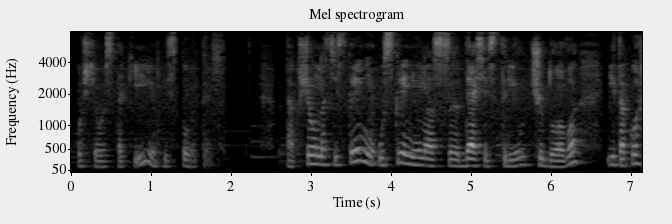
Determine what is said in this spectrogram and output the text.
Також є ось такі істоти. Так, що у нас із скрині? У скрині у нас 10 стріл, чудово, і також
